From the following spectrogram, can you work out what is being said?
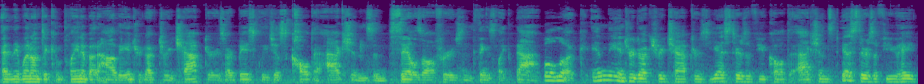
And they went on to complain about how the introductory chapters are basically just call to actions and sales offers and things like that. Well, look, in the introductory chapters, yes, there's a few call to actions. Yes, there's a few, hey,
